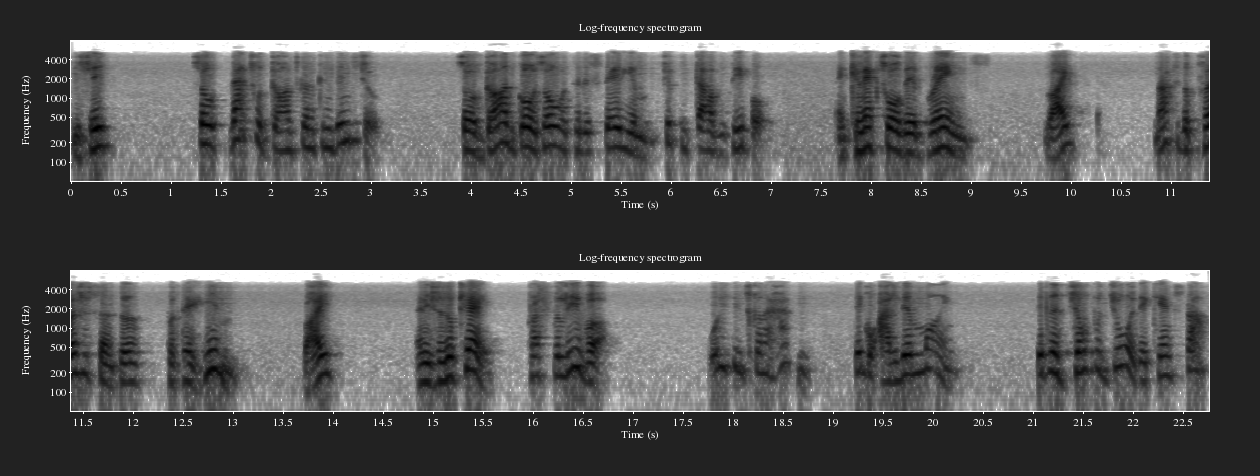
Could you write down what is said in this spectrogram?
You see? So that's what God's going to convince you. So if God goes over to the stadium, 50,000 people, and connects all their brains, right? Not to the pleasure center, but to Him, right? And He says, okay, press the lever. What do you think is going to happen? They go out of their mind. They're going to jump with joy. They can't stop.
